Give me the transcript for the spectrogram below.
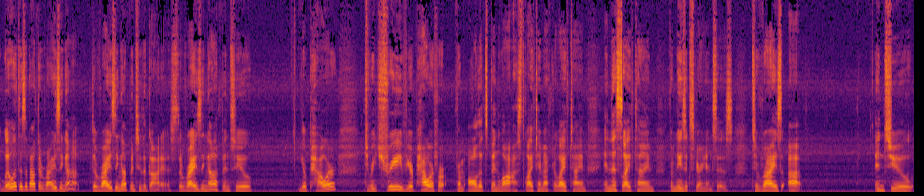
Lilith is about the rising up, the rising up into the goddess, the rising up into your power, to retrieve your power for, from all that's been lost, lifetime after lifetime, in this lifetime, from these experiences, to rise up into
